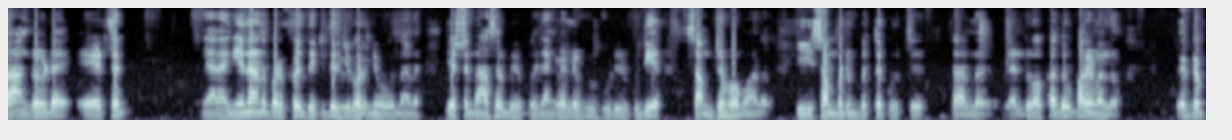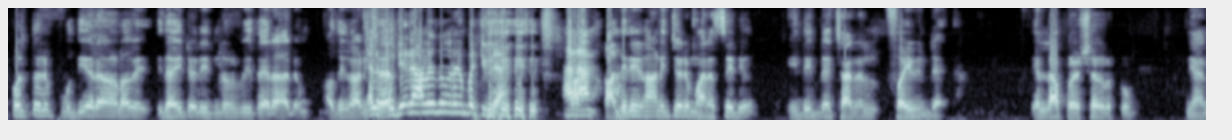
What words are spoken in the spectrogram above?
താങ്കളുടെ ഏട്ടൻ ഞാൻ അനിയനാണ് പലപ്പോഴും തെറ്റിദ്ധരിച്ച് പറഞ്ഞു പോകുന്നതാണ്. ജ്യേഷ്ഠൻ നാസർ ബേപ്പ് ഞങ്ങളെല്ലാവർക്കും കൂടി ഒരു പുതിയ സംരംഭമാണ്. ഈ സംരംഭത്തെക്കുറിച്ച് സാറിന് രണ്ടു വാക്ക് അത് പറയണല്ലോ എന്നെ പോലത്തെ ഒരു പുതിയ ഒരാളെ ഇതായിട്ട് ഒരു ഇന്റർവ്യൂ തരാനും അത് കാണിച്ച പുതിയ ഒരാളെന്ന് പറയാൻ പറ്റില്ല. അതിന് കാണിച്ച ഒരു മനസ്സിന് ഇതിന്റെ ചാനൽ ഫൈവിന്റെ എല്ലാ പ്രേക്ഷകർക്കും ഞാൻ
